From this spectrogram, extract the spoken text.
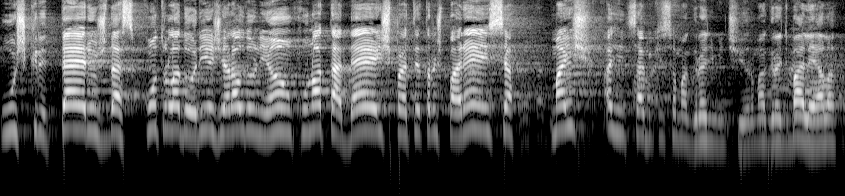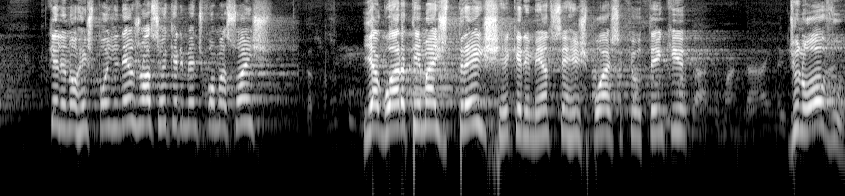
os critérios da Controladoria Geral da União com nota 10 para ter transparência, mas a gente sabe que isso é uma grande mentira, uma grande balela porque ele não responde nem os nossos requerimentos de informações. E agora tem mais três requerimentos sem resposta que eu tenho que, de novo,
